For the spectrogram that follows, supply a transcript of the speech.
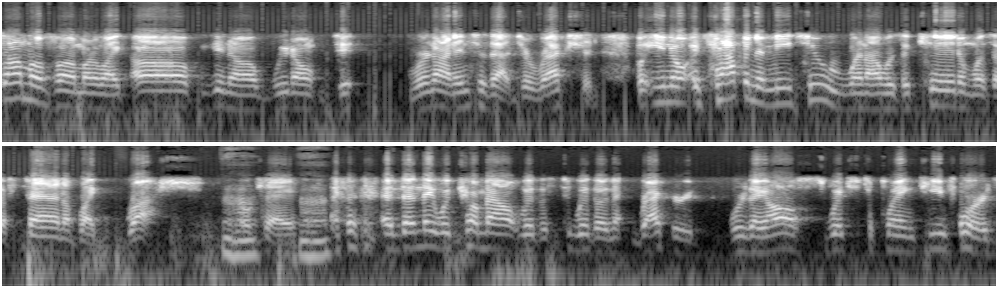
some of them are like, oh, you know, we don't, we're not into that direction. But you know, it's happened to me too when I was a kid and was a fan of like Rush. Uh-huh, Okay, uh-huh. and then they would come out with a with a record where they all switched to playing keyboards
